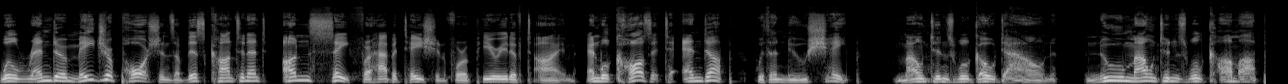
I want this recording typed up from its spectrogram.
will render major portions of this continent unsafe for habitation for a period of time and will cause it to end up with a new shape. Mountains will go down, New mountains will come up,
